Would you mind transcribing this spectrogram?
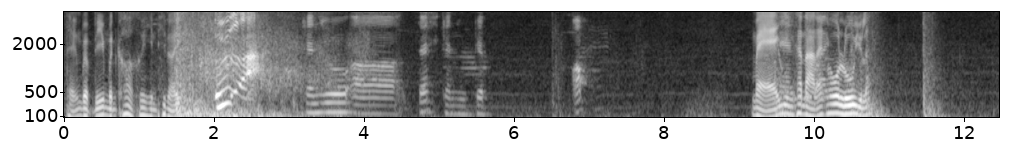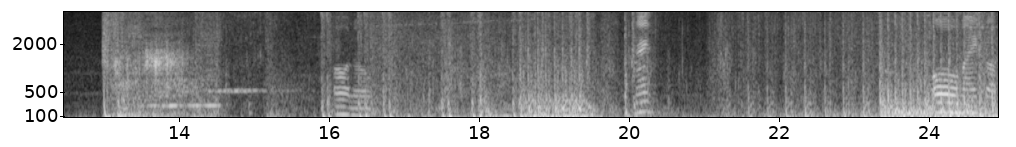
แสงแบบนี้เหมือนข้าเคยเห็นที่ไหน เออ can you uh search can you get up แหมยิงขนาดนั้นเขาก็รู้อยู่แล้ว oh no nice oh my god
